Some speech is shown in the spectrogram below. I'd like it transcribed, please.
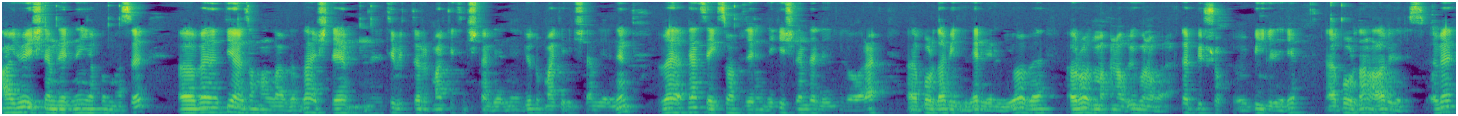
IDO işlemlerinin yapılması ve diğer zamanlarda da işte Twitter marketing işlemlerinin, YouTube marketing işlemlerinin ve PenseXWap üzerindeki işlemlerle ilgili olarak e, burada bilgiler veriliyor ve roadmap'ına uygun olarak da birçok e, bilgileri e, buradan alabiliriz. Ve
